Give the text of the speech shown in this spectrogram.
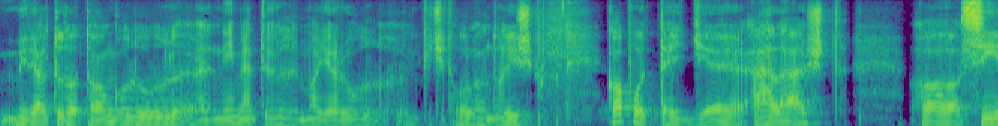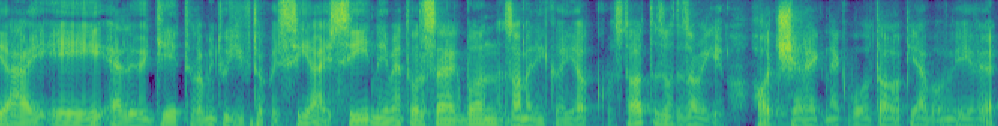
mivel tudott angolul, eh, németül, magyarul, kicsit hollandul is, kapott egy eh, állást a CIA elődjétől, amit úgy hívtak, hogy CIC Németországban, az amerikaiakhoz tartozott, az amerikai hadseregnek volt alapjában véve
